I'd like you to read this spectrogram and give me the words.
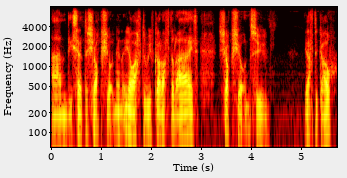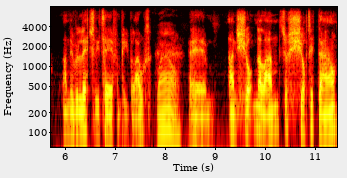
and he said the shop's shutting. And, you know, after we've got off the ride, shop's shutting soon. You have to go, and they were literally taking people out Wow. um, and shutting the land, just shut it down.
